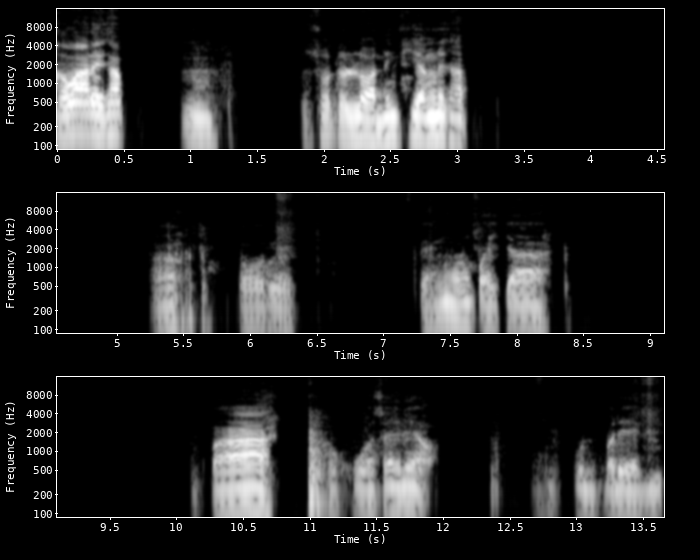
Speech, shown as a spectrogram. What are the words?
ก็ว่าได้ครับ อืมสดๆร้อนๆเที่ยงๆเลยครับอะต่อด้วยแป้งนัวลงไปจ้าปลาข้าวคั่วใส่แล้วปุ่นปลาแดกอีก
